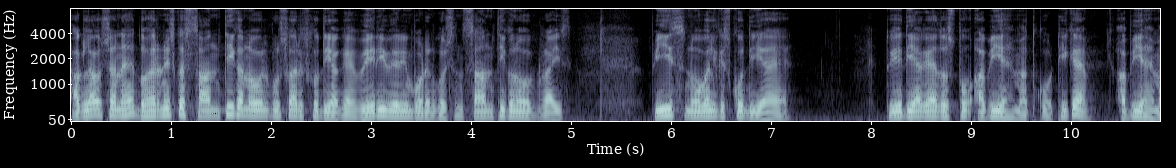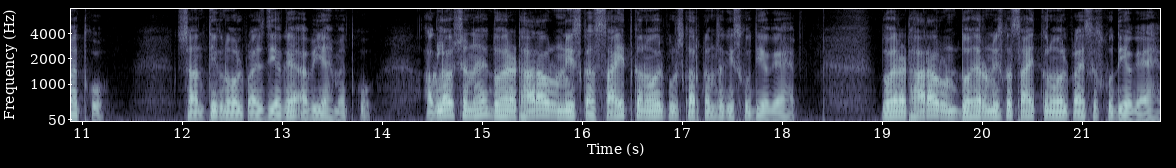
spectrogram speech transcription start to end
अगला क्वेश्चन है, दो हज़ार उन्नीस का शांति का नोबेल पुरस्कार इसको दिया गया है? वेरी वेरी इंपॉर्टेंट क्वेश्चन शांति का नोबेल प्राइज़। पीस नोबेल किसको दिया है? तो ये दिया गया दोस्तों, अभी अहमद को, ठीक है? अभी अहमद को। शांति का नोबेल प्राइज़ दिया गया अभी अहमद को। अगला क्वेश्चन है 2018 और 19 का साहित्य का नोबेल पुरस्कार क्रम से किसको दिया गया है? 2018 और 2019 का साहित्य नोबेल प्राइज किसको दिया गया है?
